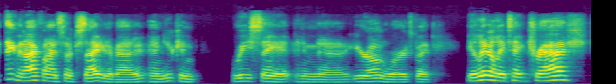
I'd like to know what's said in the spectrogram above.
The thing that I find so exciting about it, and you can re-say it in uh, your own words, but you literally take trash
